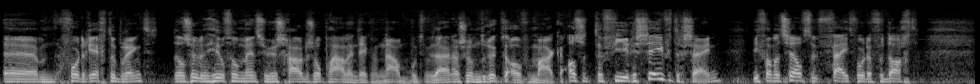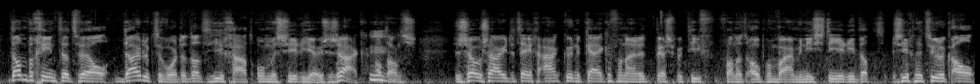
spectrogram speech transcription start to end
ehm, voor de rechter brengt... dan zullen heel veel mensen hun schouders ophalen en denken... nou, moeten we daar nou zo'n drukte over maken? Als het er 74 zijn die van hetzelfde feit worden verdacht... dan begint het wel duidelijk te worden dat het hier gaat om een serieuze zaak. Mm. Althans, zo zou je er tegenaan kunnen kijken vanuit het perspectief van het Openbaar Ministerie... dat zich natuurlijk al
